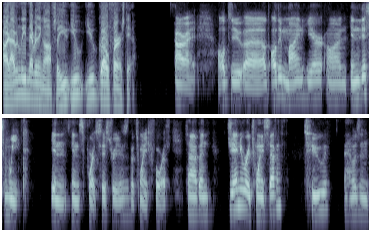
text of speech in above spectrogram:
All right, I've been leading everything off, so you you you go first here. All right, I'll do uh, I'll, I'll do mine here on in this week in in sports history. This is the twenty fourth. It happened January twenty seventh, two thousand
